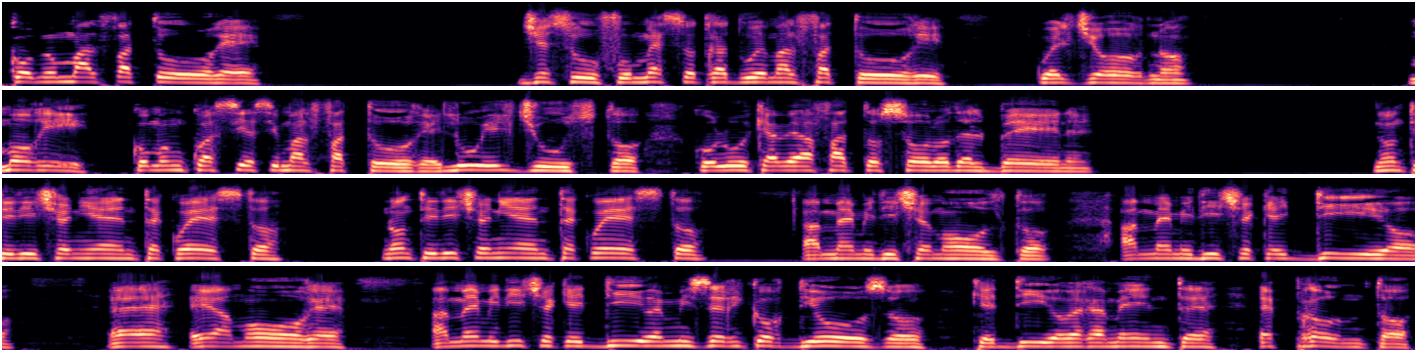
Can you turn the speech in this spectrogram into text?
come un malfattore. Gesù fu messo tra due malfattori quel giorno. Morì come un qualsiasi malfattore, lui il giusto, colui che aveva fatto solo del bene. Non ti dice niente questo? Non ti dice niente questo? A me mi dice molto, a me mi dice che Dio eh, è amore, a me mi dice che Dio è misericordioso, che Dio veramente è pronto,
